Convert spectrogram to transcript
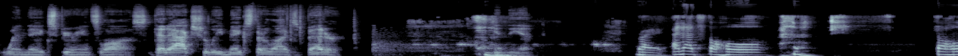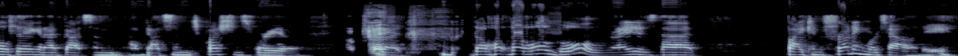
when they experience loss that actually makes their lives better in mm-hmm. the end. Right. And that's the whole the whole thing and I've got some I've got some questions for you. Okay. But the whole the whole goal, right, is that by confronting mortality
